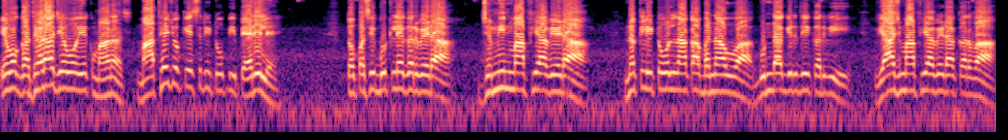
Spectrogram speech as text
એવો ગધેડા જેવો એક માણસ માથે જો કેસરી ટોપી પહેરી લે, તો પછી બુટલેગર વેડા, જમીન માફિયા વેડા, નકલી ટોલ નાકા બનાવવા, ગુંડાગીર્દી કરવી, વ્યાજ માફિયા વેડા કરવા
